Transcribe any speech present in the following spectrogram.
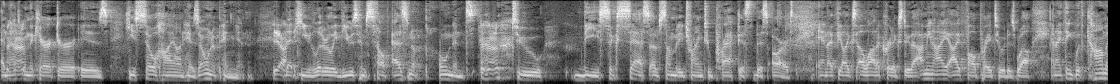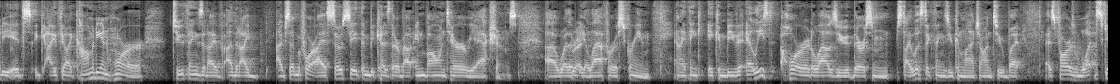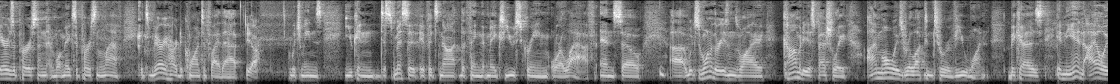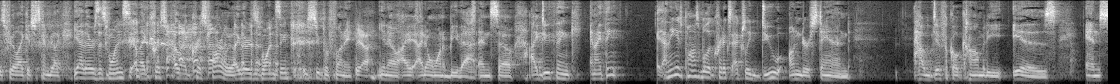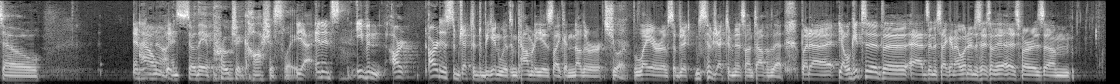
and that's Uh-huh. when the character is he's so high on his own opinion Yeah. that he literally views himself as an opponent Uh-huh. to the success of somebody trying to practice this art. And I feel like a lot of critics do that. I mean, I, I fall prey to it as well. And I think with comedy, it's, I feel like comedy and horror, two things that I've, that I, I've said before, I associate them because they're about involuntary reactions, uh, whether it be a laugh or a scream. And I think it can be, at least horror, it allows you, there are some stylistic things you can latch onto, but as far as what scares a person and what makes a person laugh, it's very hard to quantify that Yeah. Which means you can dismiss it if it's not the thing that makes you scream or laugh. And so, uh, which is one of the reasons why comedy, especially, I'm always reluctant to review one because in the end, I always feel like it's just going to be like, yeah, there's this one, like Chris, like Chris Farley, like there's this one scene, it's super funny. Yeah. You know, I, I don't want to be that. And so I do think, and I think, I think it's possible that critics actually do understand how difficult comedy is. And so, And how. And so they approach it cautiously. Yeah, and it's even art. Art is subjective to begin with, and comedy is like another Sure. layer of subject subjectiveness on top of that. But uh, yeah, we'll get to the ads in a second. I wanted to say something as far as. Um,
